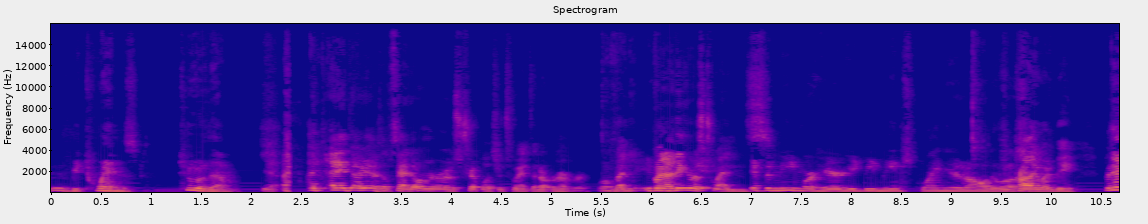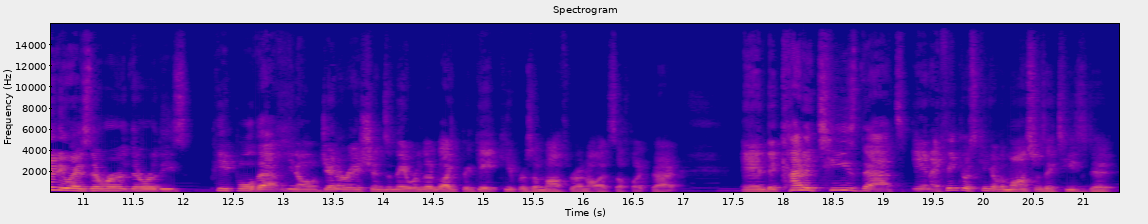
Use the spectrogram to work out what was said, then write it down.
would be twins. Two of them. Yeah, I, I, I, as I'm saying, I don't remember if it was triplets or twins. I don't remember, Well, but but I think it was if- twins. If the meme were here, he'd be meme explaining it all to us. Probably would be. But anyways, there were there were these people that you know generations, and they were the like the gatekeepers of Mothra and all that stuff like that. And they kind of teased that in I think it was King of the Monsters. They teased it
